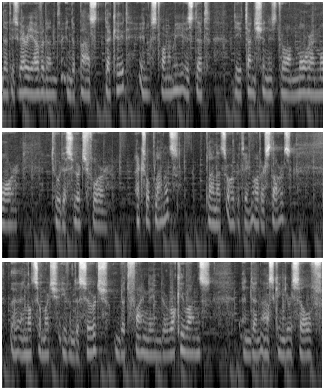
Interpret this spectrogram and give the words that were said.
that is very evident in the past decade in astronomy is that the attention is drawn more and more to the search for exoplanets, planets orbiting other stars, uh, and not so much even the search, but finding the rocky ones and then asking yourself,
